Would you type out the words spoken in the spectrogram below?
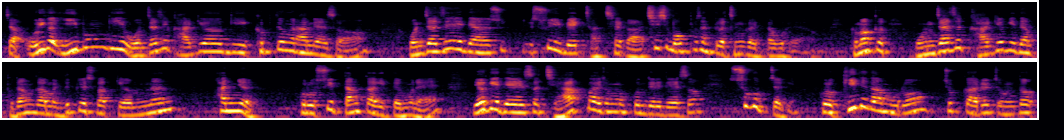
자 우리가 2분기 원자재 가격이 급등을 하면서 원자재에 대한 수, 수입액 자체가 75%가 증가했다고 해요. 그만큼 원자재 가격에 대한 부담감을 느낄 수밖에 없는 환율 그리고 수입 단가이기 때문에 여기에 대해서 제약바의 종목군들에 대해서 수급적인 그리고 기대감으로 주가를 좀 더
